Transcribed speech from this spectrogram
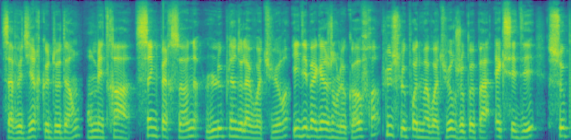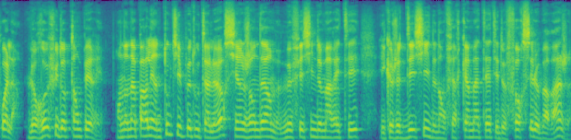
ça veut dire que dedans, on mettra 5 personnes, le plein de la voiture et des bagages dans le coffre, plus le poids de ma voiture, je ne peux pas excéder ce poids-là. Le refus d'obtempérer. On en a parlé un tout petit peu tout à l'heure, si un gendarme me fait signe de m'arrêter et que je décide d'en faire qu'à ma tête et de forcer le barrage,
